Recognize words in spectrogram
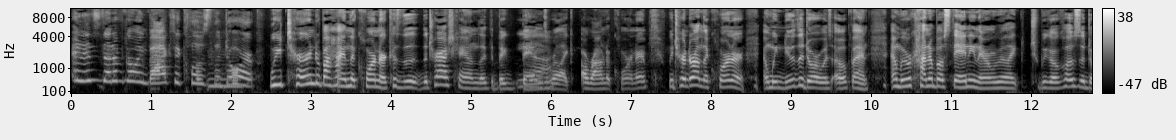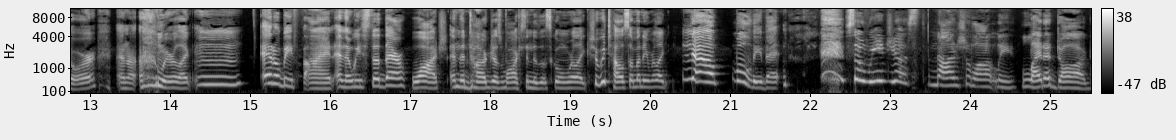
and instead of going back to close the door, we turned behind the corner because the, the trash cans, like the big bins, Yeah. were like around a corner. We turned around the corner and we knew the door was open. And we were kind of both standing there and we were like, should we go close the door? And uh, we were like, mm, it'll be fine. And then we stood there, watched, and the dog just walks into the school and we're like, should we tell somebody? And we're like, no, we'll leave it. So we just nonchalantly let a dog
